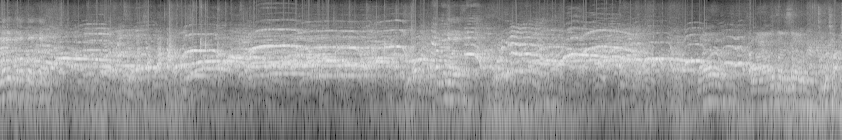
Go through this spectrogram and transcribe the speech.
给他报告。应该啊。然后我还要再送朱锦熙。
